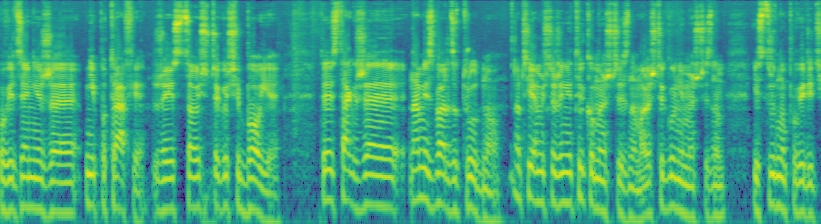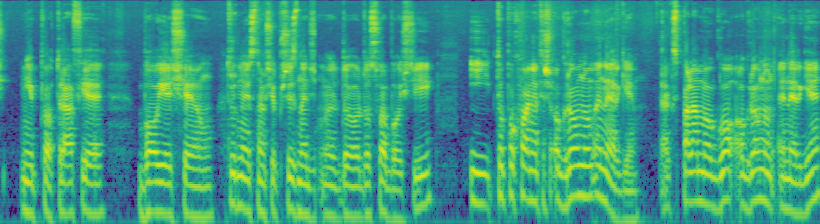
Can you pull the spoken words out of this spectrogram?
powiedzenie, że nie potrafię, że jest coś, czego się boję. To jest tak, że nam jest bardzo trudno. Znaczy, ja myślę, że nie tylko mężczyznom, ale szczególnie mężczyznom jest trudno powiedzieć nie potrafię, boję się, trudno jest nam się przyznać e, do, do słabości i to pochłania też ogromną energię. Tak? Spalamy ogromną energię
